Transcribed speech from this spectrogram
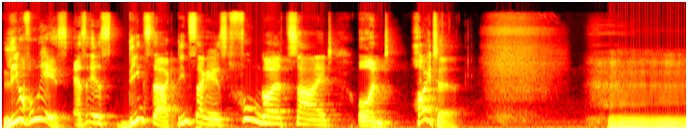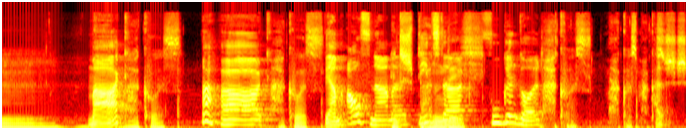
liebe Fugis, es ist Dienstag. Dienstag ist Fugengoldzeit und heute Marc. Markus. Haha. Markus. Wir haben Aufnahme Entspann Dienstag dich. Fugengold. Markus. Markus, Markus.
